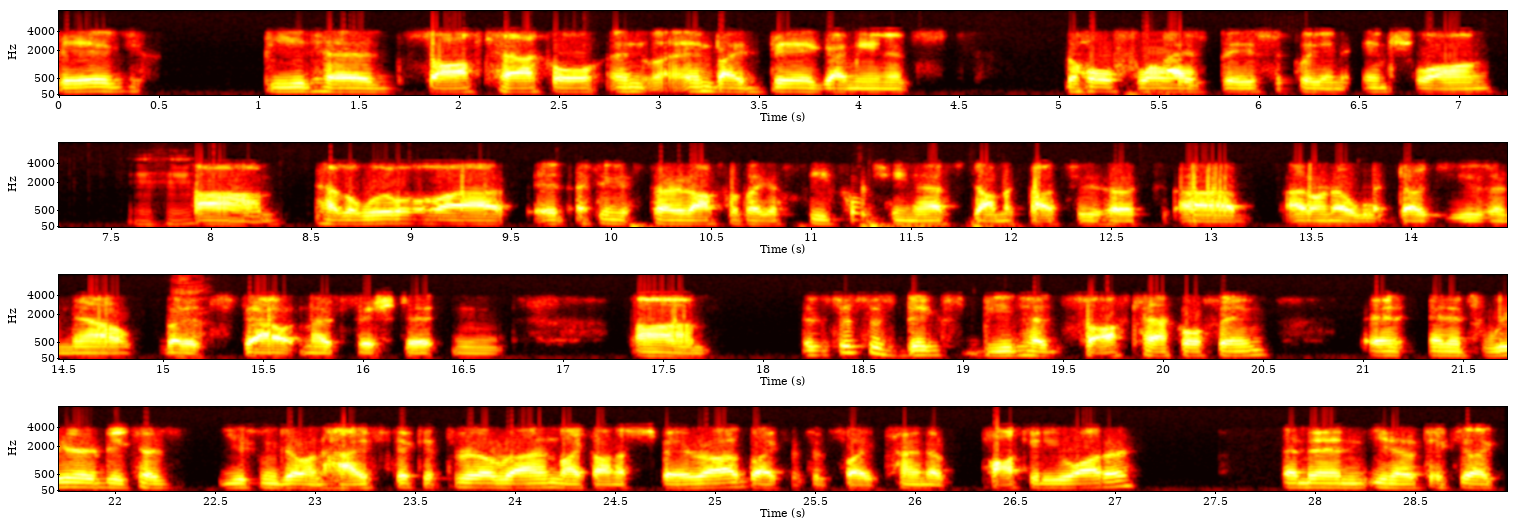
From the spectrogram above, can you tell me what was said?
big beadhead soft hackle. And and by big i mean it's the whole fly is basically an inch long. Hmm um has a little uh it, i think it started off with like a c14s gamakatsu hook. Uh i don't know what doug's using now but it's stout and i fished it. And um it's just this big beadhead soft hackle thing. And and it's weird because you can go and high stick it through a run like on a spey rod like if it's like kind of pockety water and then you know take like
